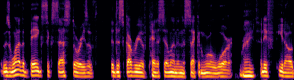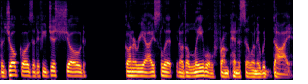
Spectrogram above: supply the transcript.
It was one of the big success stories of the discovery of penicillin in the Second World War. Right. And if, you know, the joke goes that if you just showed gonorrhea isolate, you know, the label from penicillin, it would die.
